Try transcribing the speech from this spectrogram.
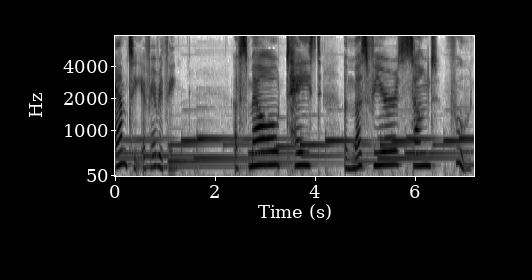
empty of everything of smell, taste, atmosphere, sound, food.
